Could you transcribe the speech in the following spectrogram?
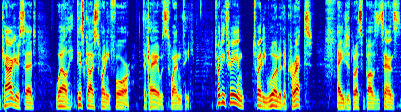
Carragher said, "Well, this guy's 24. De Gea was 20. 23 and 21 are the correct ages, but I suppose it sounds,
